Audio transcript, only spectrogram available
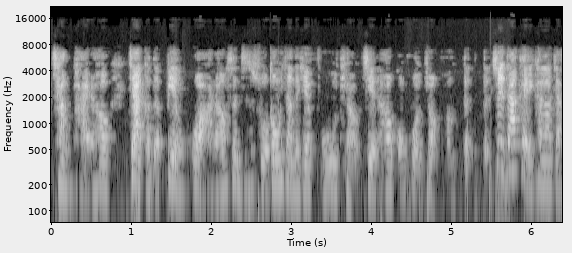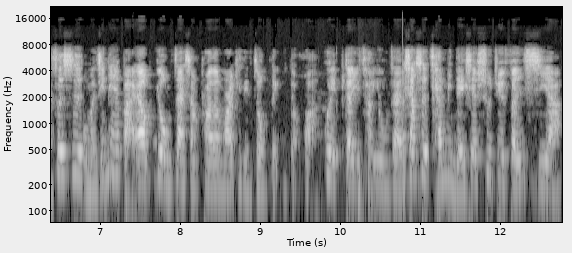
厂牌，然后价格的变化，然后甚至是说供应商的一些服务条件，然后供货状况等等。所以大家可以看到，假设是我们今天把要用在像 product marketing 这种领域的话，会比较常用在像是产品的一些数据分析啊，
